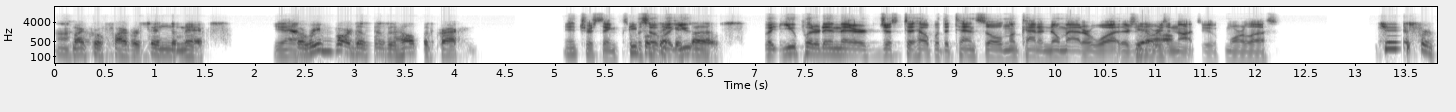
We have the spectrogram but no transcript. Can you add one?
huh. microfibers in the mix. Yeah. The rebar doesn't help with cracking. Interesting. People so, think but you, does. But you put it in there just to help with the tensile, no, kind of no matter what. There's yeah. no reason not to, more or less. Just for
